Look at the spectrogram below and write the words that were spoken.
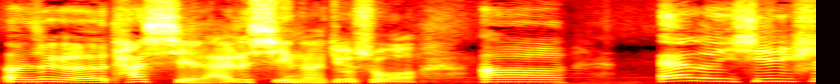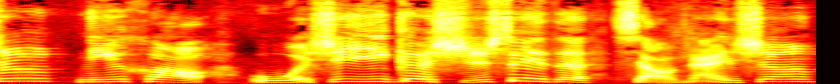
呃，这个他写来的信呢，就说啊，Alan 先生你好，我是一个十岁的小男生，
